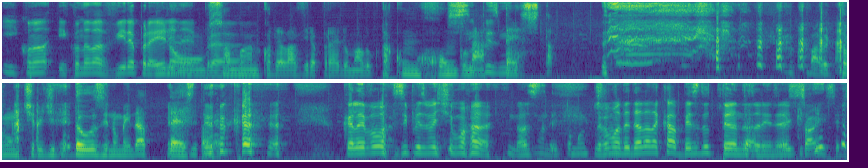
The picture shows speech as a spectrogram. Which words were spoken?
E quando, ela, e quando ela vira pra ele, Nossa, né? Pra... mano, quando ela vira pra ele, o maluco tá com um rombo na testa. o maluco toma um tiro de 12 no meio da testa, velho. O cara, levou simplesmente uma. Nossa, Mano, um levou uma dedada na cabeça do Thanos de ali, né? É só isso, ele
